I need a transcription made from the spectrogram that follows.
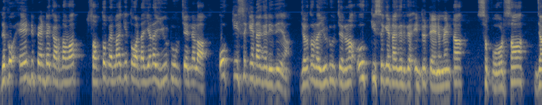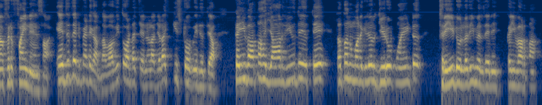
ਦੇਖੋ, ਇਹ ਡਿਪੈਂਡ ਕਰਦਾ ਵਾ ਸਭ ਤੋਂ ਪਹਿਲਾਂ ਕਿ ਤੁਹਾਡਾ ਜਿਹੜਾ YouTube ਚੈਨਲ ਆ, ਉਹ ਕਿਸ ਕੈਟਾਗਰੀ ਦੇ ਆ? ਜਿਹੜਾ ਤੁਹਾਡਾ YouTube ਚੈਨਲ ਆ, ਉਹ ਕਿਸ ਕੈਟਾਗਰੀ ਦਾ? ਐਂਟਰਟੇਨਮੈਂਟ ਆ ਸਪੋਰਟਸ ਆ, ਜਾਂ ਫਿਰ ਫਾਈਨੈਂਸ ਆ। ਇਹਦੇ ਤੇ ਡਿਪੈਂਡ ਕਰਦਾ ਵਾ ਵੀ ਤੁਹਾਡਾ ਚੈਨਲ ਆ ਜਿਹੜਾ ਕਿਸ ਟੌਪਿਕ ਦੇ ਉੱਤੇ ਆ। ਕਈ ਵਾਰ ਤਾਂ 1000 ਵਿਊ ਦੇ ਉੱਤੇ ਤਾਂ ਤੁਹਾਨੂੰ ਮੰਨ ਕੇ ਚਲੋ 0.3 ਡਾਲਰ ਹੀ ਮਿਲਦੇ ਨੇ, ਕਈ ਵਾਰ ਤਾਂ।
